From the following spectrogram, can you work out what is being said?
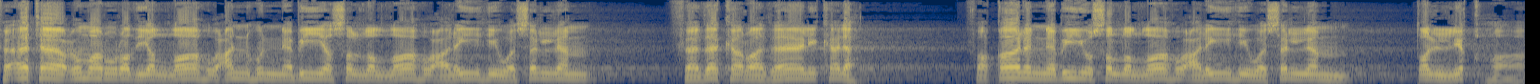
فأتى عمر رضي الله عنه النبي صلى الله عليه وسلم فذكر ذلك له. فقال النبي صلى الله عليه وسلم طلقها.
